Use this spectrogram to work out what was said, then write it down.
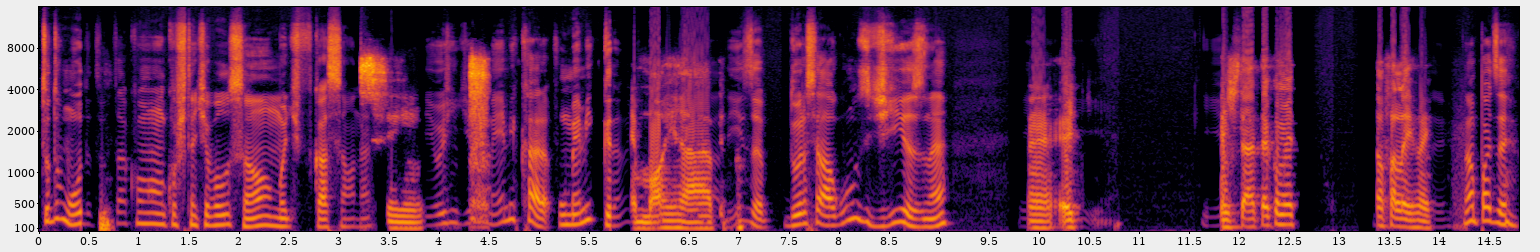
tudo muda, tudo tá com constante evolução, modificação, né? Sim. E hoje em dia o meme, cara, um meme grande É, morre rápido. viraliza, dura, sei lá, alguns dias, né? E- É, eu- e- A gente tá até comentando. Não, falei, vai. Não, pode dizer.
